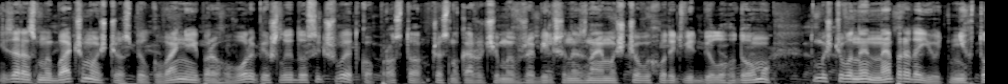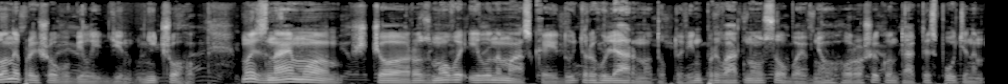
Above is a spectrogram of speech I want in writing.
І зараз ми бачимо, що спілкування і переговори пішли досить швидко. Просто, чесно кажучи, ми вже більше не знаємо, що виходить від Білого Дому, тому що вони не передають. Ніхто не прийшов у Білий Дім. Нічого. Ми знаємо, що розмови Ілона Маска йдуть регулярно, тобто він приватна особа, і в нього хороші контакти з Путіним.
